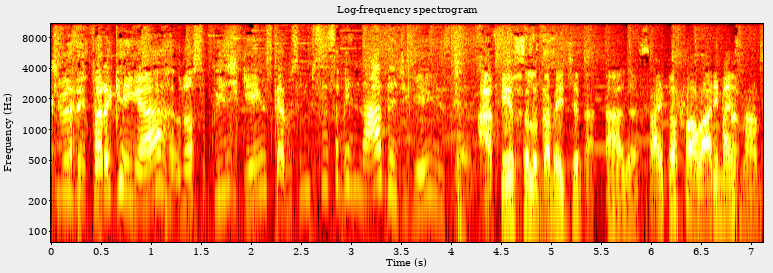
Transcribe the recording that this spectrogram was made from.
Tipo assim, para ganhar o nosso quiz de games, cara, você não precisa saber nada de games, cara. Absolutamente nada. Saiba falar e mais nada.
